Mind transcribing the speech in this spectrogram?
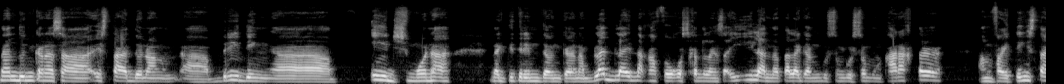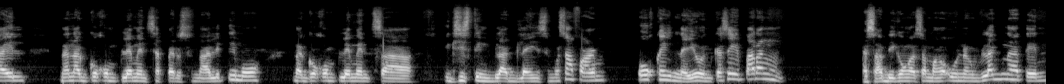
nandun ka na sa estado ng uh, breeding uh, age mo na nagtitrim down ka ng bloodline, nakafocus ka na lang sa iilan na talagang gustong-gusto mong character, ang fighting style, na nagko-complement sa personality mo, nagko-complement sa existing bloodlines mo sa farm, okay na yun. Kasi parang, sabi ko nga sa mga unang vlog natin,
